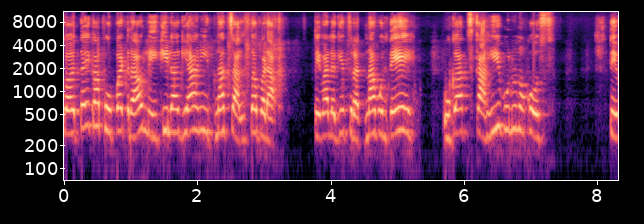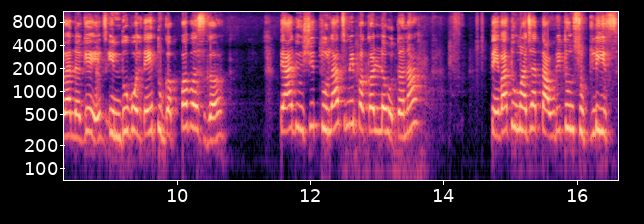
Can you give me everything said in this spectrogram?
कळतंय का पोपटराव? लेकीला घ्या आणि इथना चालतं पडा. तेव्हा लगेच रत्ना बोलते उगाच काहीही बोलू नकोस. तेव्हा लगेच इंदू बोलते तू गप्प बस ग. त्या दिवशी तुलाच मी पकडलं होतं ना? तेव्हा तू माझ्या तावडीतून सुटलीस.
